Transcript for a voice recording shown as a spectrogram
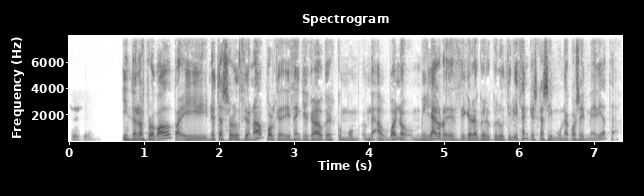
Sí, sí. ¿Y no lo has probado y no te has solucionado? Porque dicen que, claro, que es como, un- ah, bueno, un milagro, es decir, que lo, que lo utilizan que es casi una cosa inmediata.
